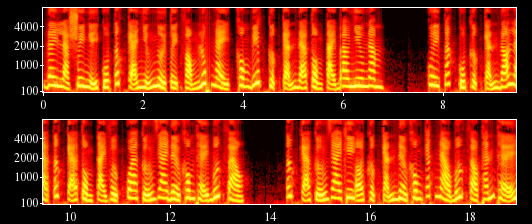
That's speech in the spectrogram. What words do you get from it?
Đây là suy nghĩ của tất cả những người tuyệt vọng lúc này, không biết cực cảnh đã tồn tại bao nhiêu năm. Quy tắc của cực cảnh đó là tất cả tồn tại vượt qua cưỡng giai đều không thể bước vào. Tất cả cưỡng giai khi ở cực cảnh đều không cách nào bước vào thánh thể.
